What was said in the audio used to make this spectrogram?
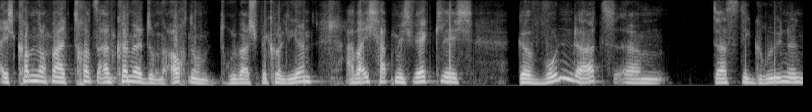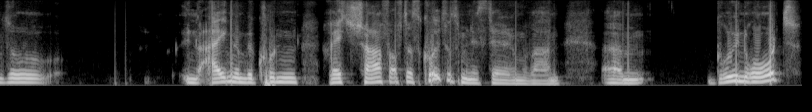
Ich komme noch mal, trotz allem können wir auch nur drüber spekulieren. Aber ich habe mich wirklich gewundert, ähm, dass die Grünen so in eigenem Bekunden recht scharf auf das Kultusministerium waren. Ähm, Grün-Rot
